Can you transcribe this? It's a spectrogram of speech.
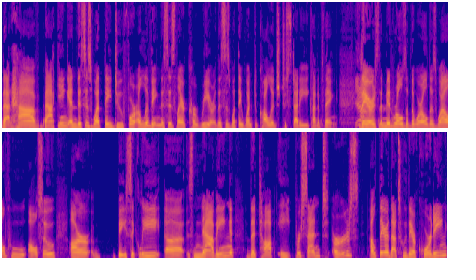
that have backing and this is what they do for a living this is their career this is what they went to college to study kind of thing there's the mid rolls of the world as well who also are basically uh, nabbing the top 8% ers out there. That's who they're courting.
